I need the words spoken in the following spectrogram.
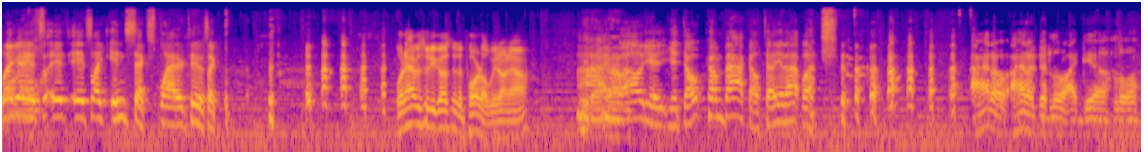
Like it's it, it's like insect splatter too. It's like What happens when he goes through the portal? We don't know. We don't I- know. well, you you don't come back. I'll tell you that much. I had a I had a good little idea, a little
